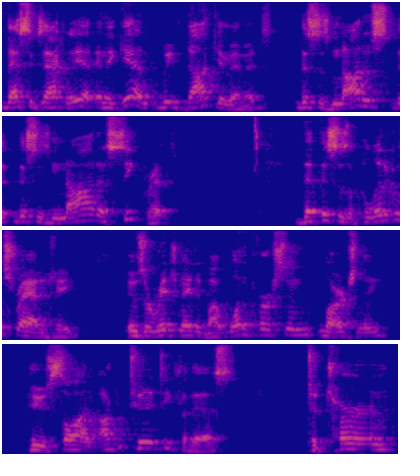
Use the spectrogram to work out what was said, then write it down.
that's exactly it. And again, we've documented this is not a this is not a secret that this is a political strategy. It was originated by one person largely who saw an opportunity for this to turn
